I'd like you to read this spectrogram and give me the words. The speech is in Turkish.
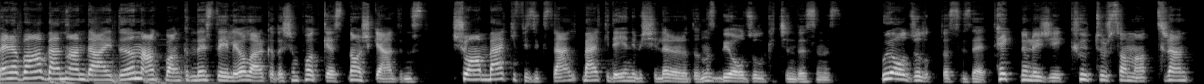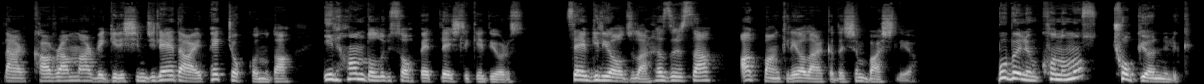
Merhaba ben Hande Aydın. Akbank'ın desteğiyle yol arkadaşım podcastine hoş geldiniz. Şu an belki fiziksel, belki de yeni bir şeyler aradığınız bir yolculuk içindesiniz. Bu yolculukta size teknoloji, kültür, sanat, trendler, kavramlar ve girişimciliğe dair pek çok konuda ilham dolu bir sohbetle eşlik ediyoruz. Sevgili yolcular hazırsa Akbank ile yol arkadaşım başlıyor. Bu bölüm konumuz çok yönlülük.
